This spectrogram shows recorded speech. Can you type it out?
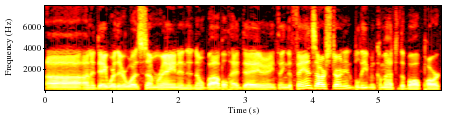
uh, on a day where there was some rain and no bobblehead day or anything. The fans are starting to believe and come out to the ballpark,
